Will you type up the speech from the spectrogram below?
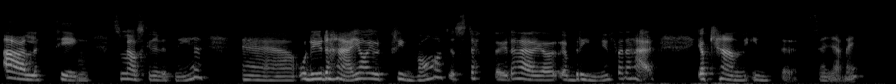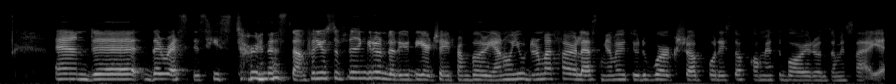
allting som jag har skrivit ner. Eh, och det är ju det här jag har gjort privat, jag stöttar ju det här, jag, jag brinner ju för det här. Jag kan inte säga nej. And uh, the rest is history nästan. För Josefin grundade ju Dear Change från början. Hon gjorde de här föreläsningarna, var ute och gjorde workshop både i Stockholm, Göteborg och runt om i Sverige.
